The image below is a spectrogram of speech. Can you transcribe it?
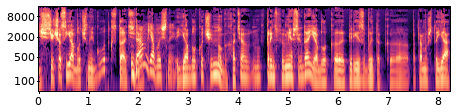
сейчас яблочный год, кстати. Да, яблочный. Яблок очень много. Хотя, ну, в принципе, у меня всегда яблок э, переизбыток, э, потому что я,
